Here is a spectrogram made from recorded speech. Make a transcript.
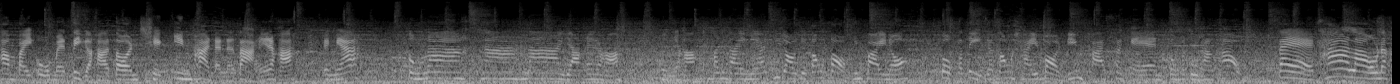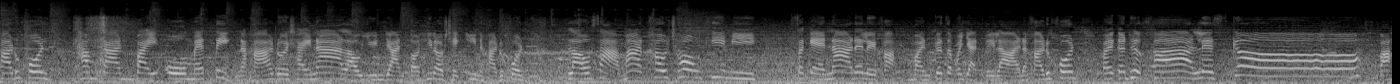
ทำไบโอเมติกอะคะ่ะตอนเช็คอินผ่านด่านต่างๆเนี่ยนะคะ อย่างเนี้ย ตรงหน้าหน้าหน้ายักษ์เนี่ยนะคะ เห็นไหมคะ บันไดเนี้ยที่เราจะต้องต่อขึ้นไปเนาะ ปกติจะต้องใช้บอร์ดดิ้งพาสสแกนตรงประตูทางเข้า แต่ถ้าเรานะคะทุกคนทำการไบโอเมติกนะคะ โดยใช้หน้าเรายืนยันตอนที่เราเช็คอินนะคะ ทุกคน เราสามารถเข้าช่องที่มีสแกนหน้าได้เลยค่ะ มันก็จะประหยัดเวลานะคะ ทุกคน ไปกันเถอะค่ะ let's go ไปะ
